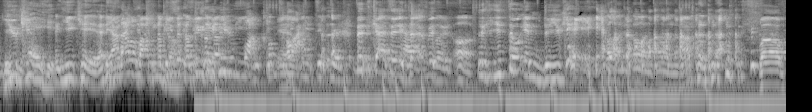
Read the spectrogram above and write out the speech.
UK. UK. Yeah, I know, but I'm, I'm using, I'm using the. Fuck, Yeah. different. this guy's in that bit. Oh, He's still in the UK. go on, go on, go on. Well,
